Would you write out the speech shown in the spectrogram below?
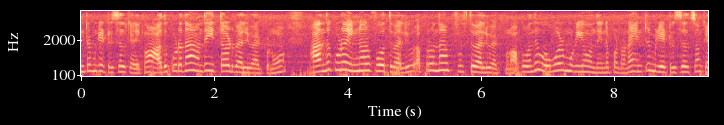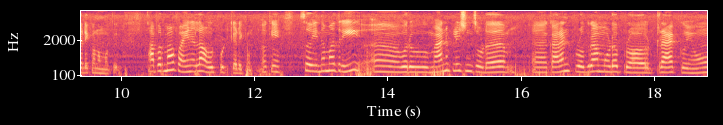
இன்டர்மீடியட் ரிசல்ட் கிடைக்கும். அது கூட தான் வந்து தேர்ட் வேல்யூ ஆட் பண்ணுவோம். அந்த கூட இன்னொரு ஃபோர்த் வேல்யூ அப்புறம் தான் ஃபிஃப்த் வேல்யூ ஆட் பண்ணுவோம். அப்போ வந்து ஒவ்வொரு முறையும் வந்து என்ன பண்ணுறோன்னா இன்டர்மீடியட் ரிசல்ட்ஸும் கிடைக்கும் நமக்கு. அப்புறமா ஃபைனலாக அவுட்புட் கிடைக்கும். ஓகே ஸோ இந்த மாதிரி ஒரு மேனிப்புலேஷன்ஸோட கரண்ட் ப்ரோக்ராமோட ப்ரா ட்ராக்கையும்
